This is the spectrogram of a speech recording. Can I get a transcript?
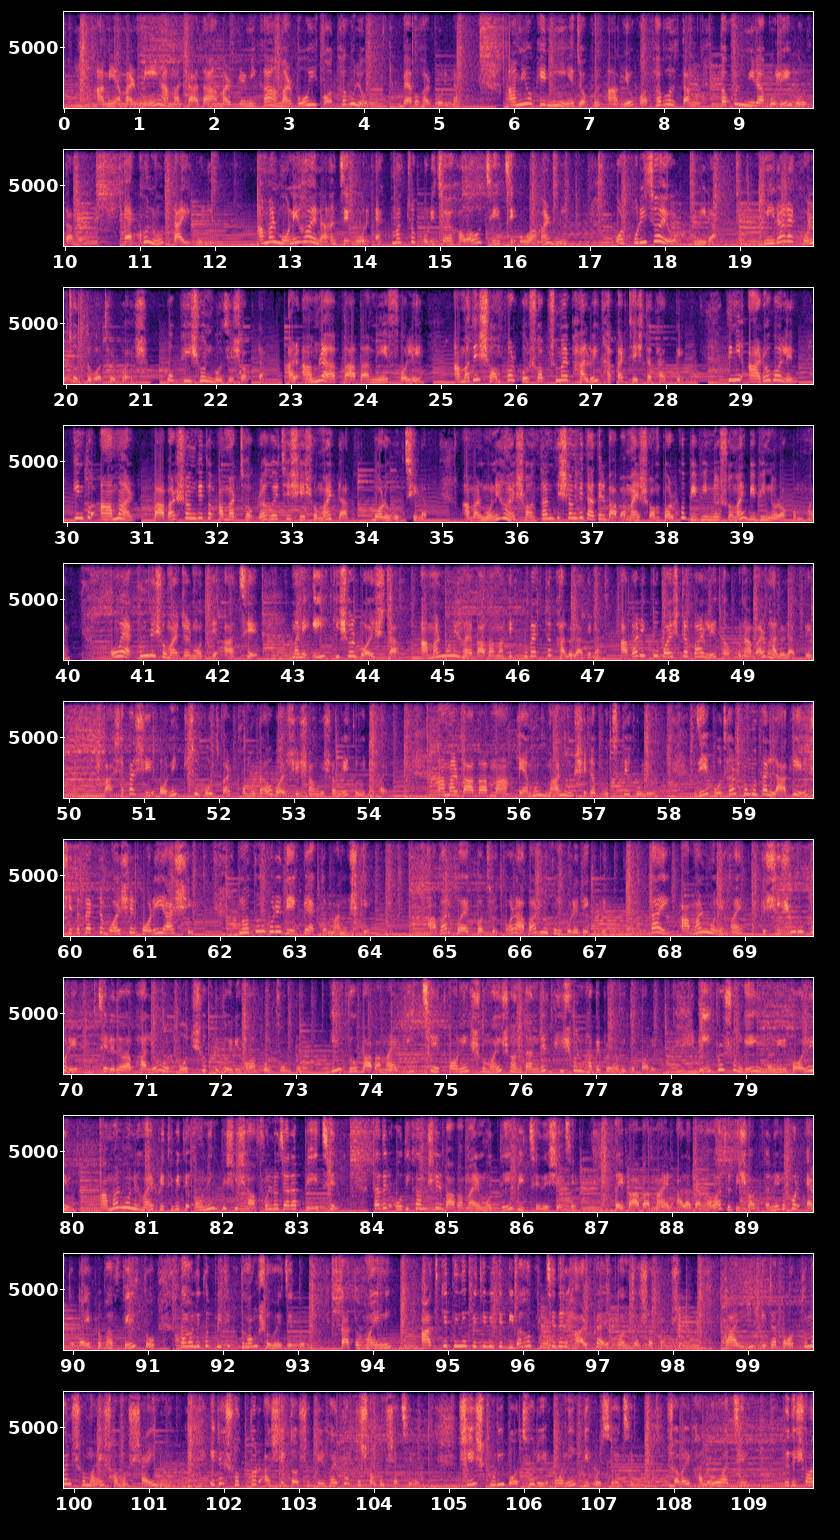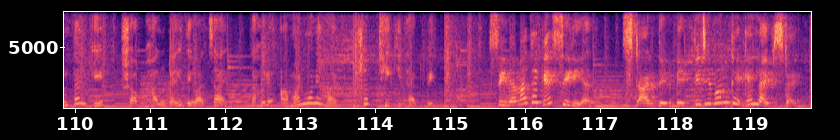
আমি আমার মেয়ে, আমার দাদা, আমার প্রেমিকা, আমার বউ এই কথাগুলো ব্যবহার করি না। আমি ওকে নিয়ে যখন আগেও কথা বলতাম, তখন মীরা বলেই বলতাম এখনও তাই বলি। আমার মনে হয় না যে ওর একমাত্র পরিচয় হওয়া উচিত যে ও আমার মেয়ে। ওর পরিচয়ও মীরা। মীরার এখন চোদ্দ বছর বয়স। ও ভীষণ বোঝে সবটা। আর আমরা বাবা, মেয়ে, ফলে আমাদের সম্পর্ক সবসময় ভালোই থাকার চেষ্টা থাকবে। তিনি আরও বলেন, কিন্তু আমার বাবার সঙ্গে তো আমার ঝগড়া হয়েছে সে সময়টা বড় হচ্ছিলাম। আমার মনে হয় সন্তানদের সঙ্গে তাদের বাবা মায়ের সম্পর্ক বিভিন্ন সময় বিভিন্ন রকম হয়। ও এখন যে সময়টার মধ্যে আছে মানে এই কিশোর বয়সটা আমার মনে হয় বাবা মাকে খুব একটা ভালো লাগে না। আবার একটু বয়সটা বাড়লে তখন আবার ভালো লাগবে। পাশাপাশি অনেক কিছু বোঝবার ক্ষমতাও বয়সের সঙ্গে সঙ্গে তৈরি হয়। আমার বাবা মা কেমন মানুষ সেটা বুঝতে হলেও, যে বোঝার ক্ষমতা লাগে সেটা তো একটা বয়সের পরেই আসে। নতুন করে দেখবে একটা মানুষকে। আবার কয়েক বছর পর আবার নতুন করে দেখবে। তাই আমার মনে হয় একটা শিশুর উপরে ছেড়ে দেওয়া ভালো ওর বোধ শক্তি তৈরি হওয়া পর্যন্ত। কিন্তু বাবা মায়ের বিচ্ছেদ অনেক সময় সন্তানদের ভীষণভাবে প্রভাবিত করে। এই প্রসঙ্গে ইন্দ্রনীল বলেন, আমার মনে হয় পৃথিবীতে অনেক বেশি সাফল্য যারা পেয়েছেন, তাদের অধিকাংশের বাবা মায়ের মধ্যেই বিচ্ছেদ এসেছে। তাই বাবা মায়ের আলাদা হওয়া যদি সন্তানের উপর এতটাই প্রভাব ফেলতো, তাহলে তো পৃথিবী ধ্বংস হয়ে যেত। তা তো হয়নি। আজকের দিনে পৃথিবীতে বিবাহ বিচ্ছেদের হার প্রায় পঞ্চাশ শতাংশ। তাই এটা বর্তমান সময়ে সমস্যাই নয়। এটা সত্তর আশির দশকের হয়তো একটা সমস্যা ছিল। শেষ কুড়ি বছরে অনেক ডিভোর্স হয়েছে। সবাই ভালোও আছেন। যদি সন্তানকে সব ভালোটাই দেওয়া যায়, তাহলে আমার মনে হয় সব ঠিকই থাকবে। সিনেমা থেকে সিরিয়াল, স্টারদের ব্যক্তিজীবন থেকে লাইফস্টাইল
